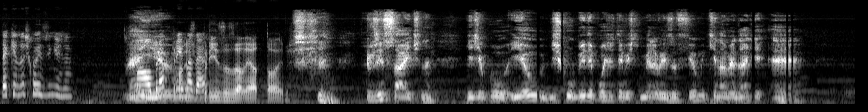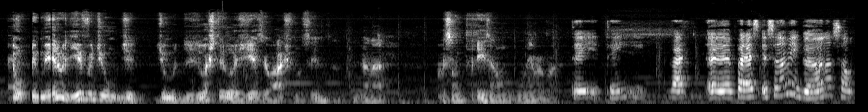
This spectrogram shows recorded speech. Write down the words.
pequenas coisinhas, né? É, Uma e obra-prima. Umas dessa. brisas aleatórias. eu- os insights, né? E tipo, e eu descobri depois de ter visto a primeira vez o filme que na verdade é, é o primeiro livro de, um, de, de, uma- de duas trilogias, eu acho, não sei, não tô enganado. Ou São três, eu não, não lembro agora. Tem. tem é, parece, se eu não me engano, são.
